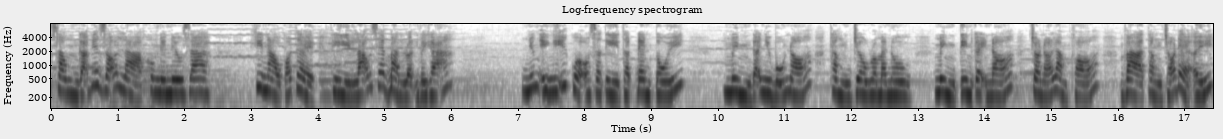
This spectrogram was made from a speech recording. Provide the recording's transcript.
song gã biết rõ là không nên nêu ra. Khi nào có thể thì lão sẽ bàn luận với gã. Những ý nghĩ của Osati thật đen tối. Mình đã như bố nó, thằng Joe Romano. Mình tin cậy nó, cho nó làm phó, và thằng chó đẻ ấy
